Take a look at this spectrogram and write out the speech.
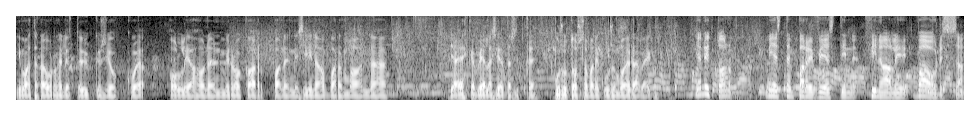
Imatra urheilijoiden ykkösjoukkue, Olli Ahonen, Miro Karppanen, niin siinä on varmaan nämä. Ja ehkä vielä sieltä sitten Kusu Tossavainen, Kuusamo eräveikot. Ja nyt on miesten pariviestin finaali vauhdissa.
